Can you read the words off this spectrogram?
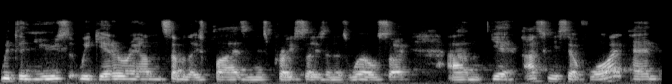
with the news that we get around some of these players in this preseason as well. So, um, yeah, asking yourself why and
